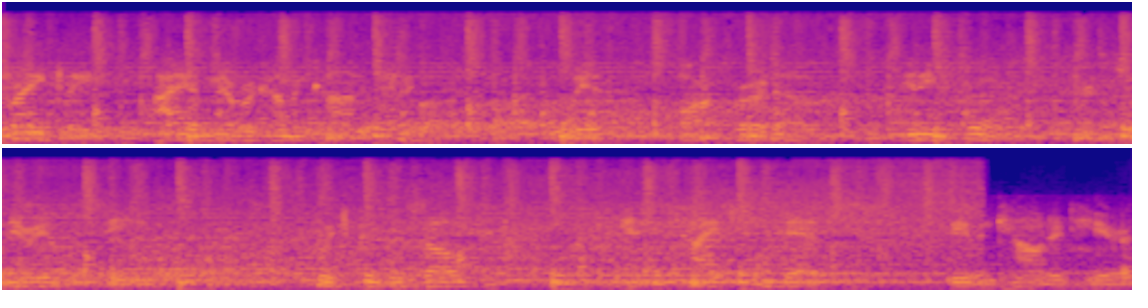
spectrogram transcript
Frankly, I have never come in contact with or heard of any form of venereal disease which could result in the types of deaths we've encountered here.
